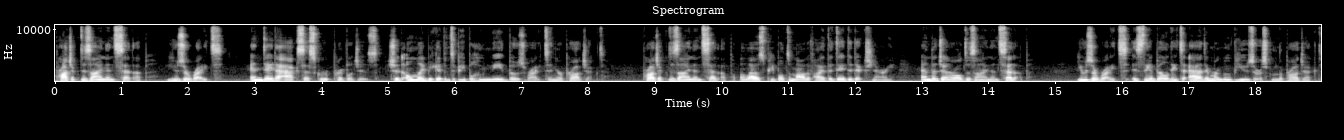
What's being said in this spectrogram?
Project Design and Setup, User Rights, and data access group privileges should only be given to people who need those rights in your project. Project design and setup allows people to modify the data dictionary and the general design and setup. User rights is the ability to add and remove users from the project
